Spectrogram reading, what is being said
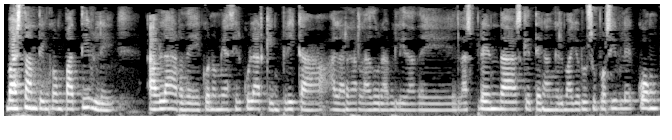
bastante incompatible hablar de economía circular que implica alargar la durabilidad de las prendas, que tengan el mayor uso posible, con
